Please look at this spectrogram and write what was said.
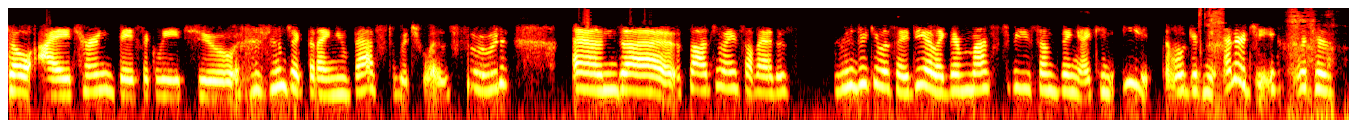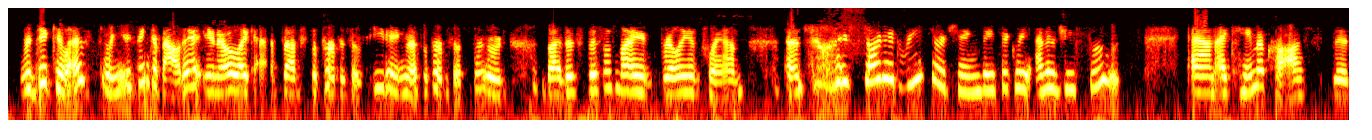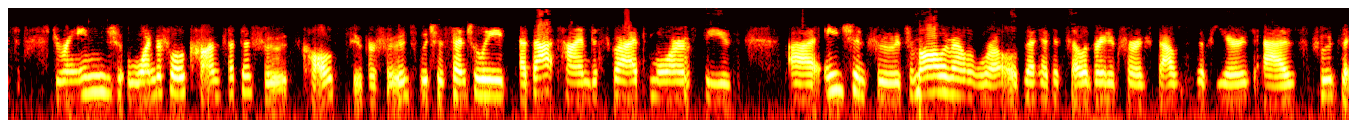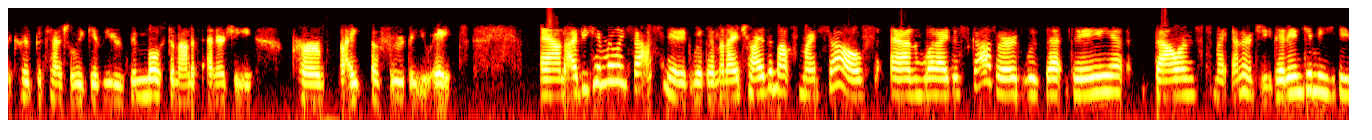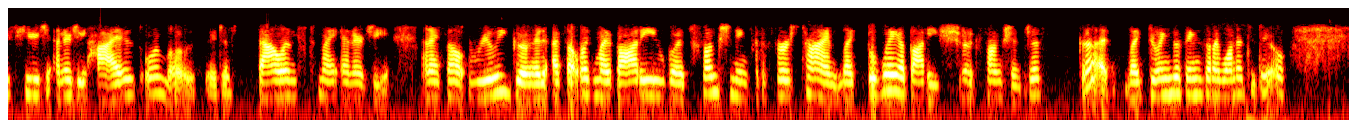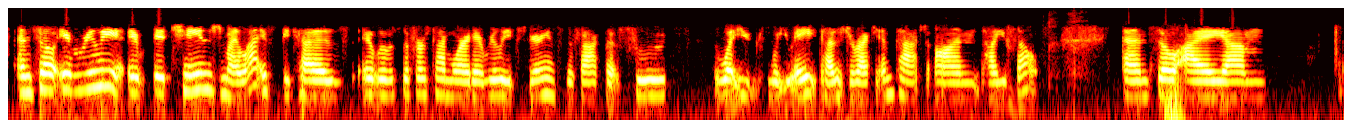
So I turned basically to the subject that I knew best, which was food, and uh, thought to myself, I had this ridiculous idea, like there must be something I can eat that will give me energy, which is ridiculous when you think about it, you know, like that's the purpose of eating, that's the purpose of food. But this this was my brilliant plan. And so I started researching basically energy foods. And I came across this strange, wonderful concept of foods called superfoods, which essentially at that time described more of these uh, ancient foods from all around the world that had been celebrated for thousands of years as foods that could potentially give you the most amount of energy per bite of food that you ate. And I became really fascinated with them and I tried them out for myself and what I discovered was that they balanced my energy. They didn't give me these huge energy highs or lows. They just balanced my energy and I felt really good. I felt like my body was functioning for the first time like the way a body should function, just good, like doing the things that I wanted to do. And so it really, it, it changed my life because it was the first time where I really experienced the fact that food, what you, what you ate had a direct impact on how you felt. And so I, um,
